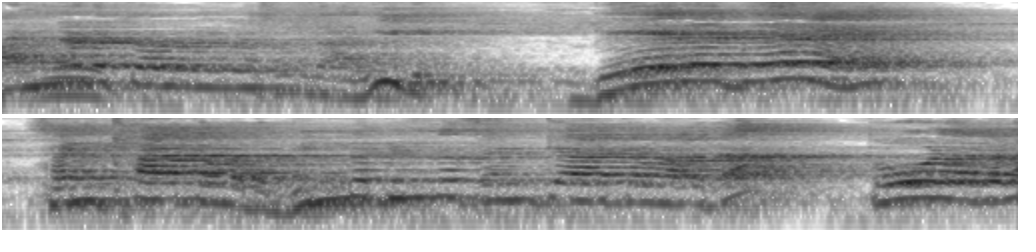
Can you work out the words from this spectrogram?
ಹನ್ನೆರಡು ತೋಳವಿರುವ ಸಮುದಾಯ. ಹೀಗೆ. ಬೇರೆ ಬೇರೆ ಸಂಖ್ಯಾಕವಾದ ಭಿನ್ನ ಭಿನ್ನ ಸಂಖ್ಯಾಕವಾದ ತೋಳಗಳ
